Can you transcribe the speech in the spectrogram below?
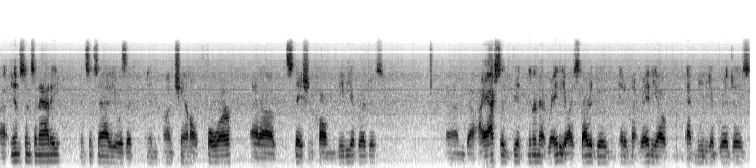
uh, in Cincinnati. In Cincinnati, it was at, in, on Channel 4 at a station called Media Bridges. And uh, I actually did internet radio. I started doing internet radio at Media Bridges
